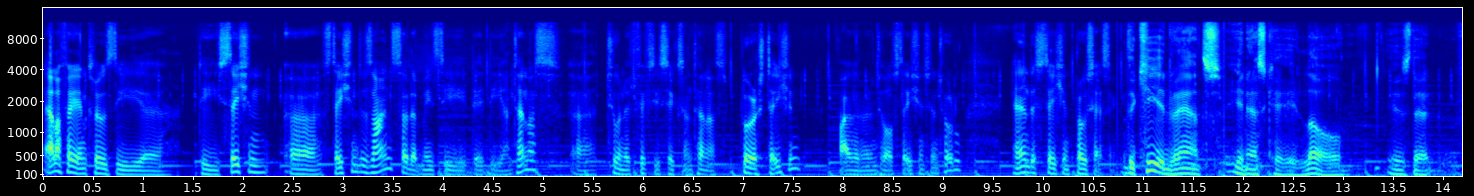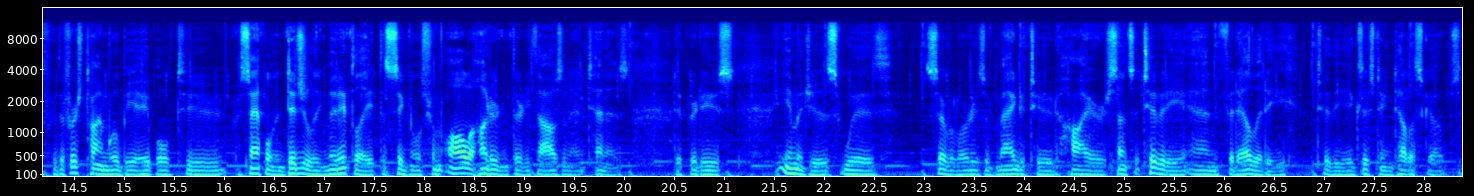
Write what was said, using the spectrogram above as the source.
LFA includes the, uh, the station, uh, station design, so that means the, the, the antennas, uh, 256 antennas per station, 512 stations in total, and the station processing. The key advance in SKA Low is that for the first time we'll be able to sample and digitally manipulate the signals from all 130,000 antennas to produce images with several orders of magnitude higher sensitivity and fidelity to the existing telescopes.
